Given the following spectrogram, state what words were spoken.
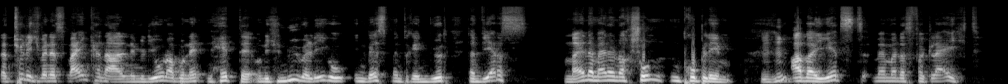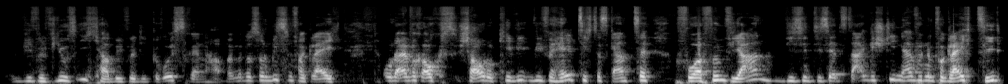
Natürlich, wenn es mein Kanal eine Million Abonnenten hätte und ich nur über Lego Investment reden würde, dann wäre das meiner Meinung nach schon ein Problem. Mhm. Aber jetzt, wenn man das vergleicht, wie viel Views ich habe, wie viel die größeren haben, wenn man das so ein bisschen vergleicht und einfach auch schaut, okay, wie, wie verhält sich das Ganze vor fünf Jahren, wie sind die jetzt da gestiegen, einfach einen Vergleich zieht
